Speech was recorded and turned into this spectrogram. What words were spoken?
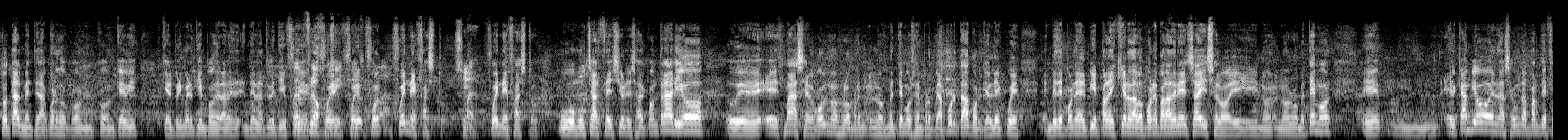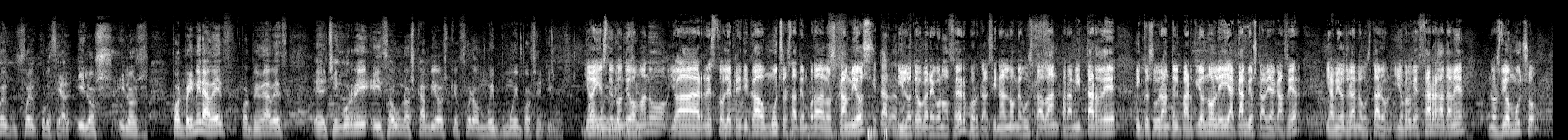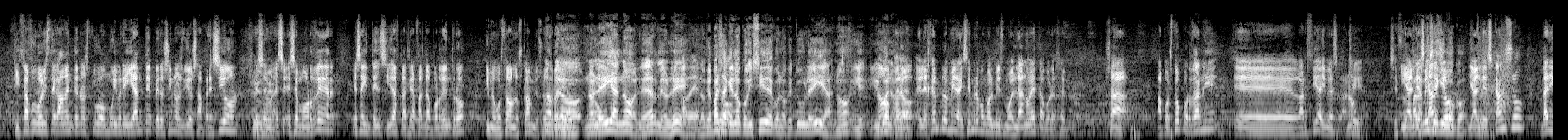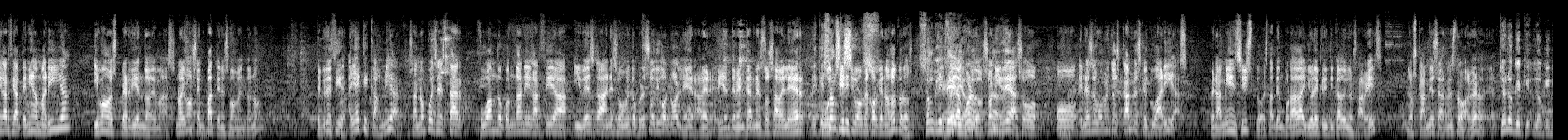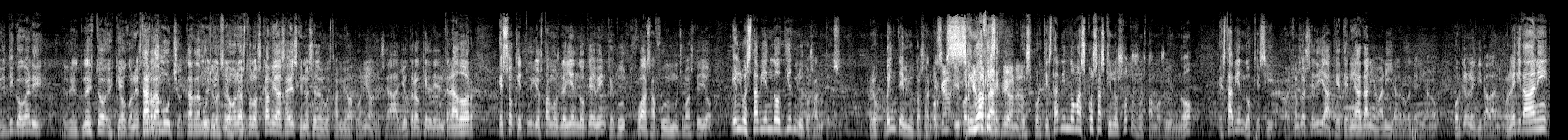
totalmente de acuerdo con, con Kevin, que el primer tiempo de la- del Atleti fue, Fue flojo, fue, sí, fue, sí, fue- fue nefasto. Sí. Fue nefasto. Hubo muchas cesiones al contrario. eh, es más, el gol nos lo nos metemos en propia puerta porque el Ecue, en vez de poner el pie para la izquierda, lo pone para la derecha y, se lo, y no- nos lo metemos. Eh, mm, el cambio en la segunda parte fue, fue crucial y los, y los por primera vez, por primera vez, el Chingurri hizo unos cambios que fueron muy, muy positivos. Yo Muy, ahí muy, estoy muy contigo, positivos. Manu. Yo a Ernesto le he criticado mucho esta temporada los cambios y mucho. lo tengo que reconocer porque al final no me gustaban. Para mí tarde, incluso durante el partido no leía cambios que había que hacer y a mí el otro día me gustaron. Y yo creo que Zárraga también nos dio mucho. Quizá futbolísticamente no estuvo muy brillante, pero sí nos dio esa presión, Sí, ese, sí. ese- ese morder, esa intensidad que hacía falta por dentro y me gustaron los cambios. No, pero día- no leías, no, leer los lee. Ver, Lo que pasa yo- es que no coincide con lo que tú leías, ¿no? Y, y no, bueno, pero el ejemplo, mira, y siempre pongo el mismo, el de Anoeta, por ejemplo. O sea, apostó por Dani eh, García y Vesga, ¿no? Sí, fue. y al Para mí se descanso, equivocó. Y al Sí. descanso, Dani García tenía amarilla, íbamos perdiendo además. No, íbamos empate en ese momento, ¿no? Te quiero decir, ahí hay que cambiar. O sea, no puedes estar jugando con Dani García y Vesga en ese momento. Por eso digo no leer. A ver, evidentemente Ernesto sabe leer Es que son muchísimo crit- mejor que nosotros. son Estoy criterios, de acuerdo, ¿no? son Claro. ideas o, o en esos momentos cambios que tú harías. Pero a mí, insisto, esta temporada yo le he criticado y lo sabéis, los cambios a Ernesto Valverde. ¿eh? yo lo que, lo que critico, Gary, de Ernesto, es que Yo con esto tarda los- mucho, tarda mucho Yo, yo con esto los cambios, ya sabéis que no soy de vuestra misma opinión. O sea, yo creo que el entrenador, eso que tú y yo estamos leyendo, Kevin, que tú juegas a fútbol mucho más que yo, él lo está viendo 10 minutos antes. Pero 20 minutos antes. por qué y por Si qué no reacciona? Pues porque está viendo más cosas que nosotros no estamos viendo. Está viendo que si, por ejemplo, ese día que tenía Dani amarilla, creo que tenía, ¿no? ¿Por qué no le quita a Dani? Bueno, le quita a Dani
